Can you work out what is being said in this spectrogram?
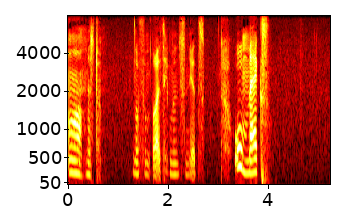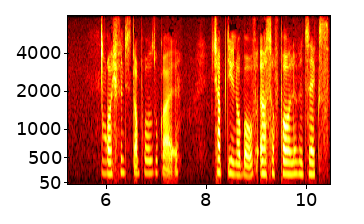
Oh, Mist. Nur 35 Münzen jetzt. Oh, Max. Oh, ich finde die Star so geil. Ich habe die aber auf, erst auf Power Level 6.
